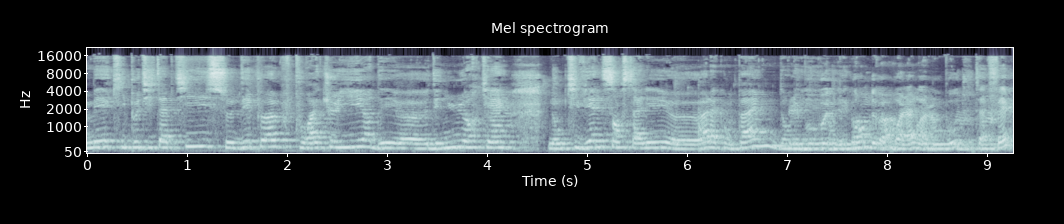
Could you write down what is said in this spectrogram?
mais qui petit à petit se dépeuple pour accueillir des, euh, des New-Yorkais, donc qui viennent s'installer euh, à la campagne, dans Les des, bobos de dans des voilà, Voilà. les bobos, tout à fait.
